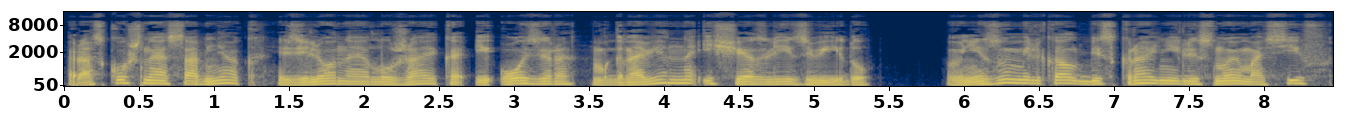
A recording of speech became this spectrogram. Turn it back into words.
Роскошный особняк, зеленая лужайка и озеро мгновенно исчезли из виду. Внизу мелькал бескрайний лесной массив,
